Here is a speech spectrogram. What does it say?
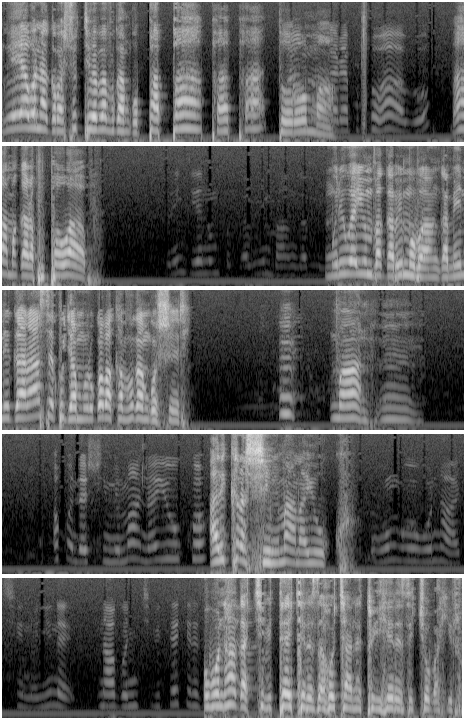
iyo yabonaga abashuti be bavuga ngo papa papa toroma. Bahamagara papa wabo. Muri we yumvaga bimubangamiye. Ni garase kujya mu rugo bakavuga ngo sheri. Mm, mm. ariko arashima imana yuko ubu ngubu nta kintu ntabwo ubu ntago akibitekerezaho cyane tuyihereza icyubahiro.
